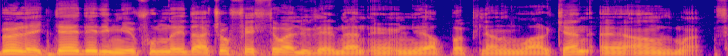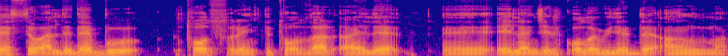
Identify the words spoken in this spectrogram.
Böylelikle dediğim gibi Funda'yı daha çok festival üzerinden e, ünlü yapma planım varken e, anladınız mı? Festivalde de bu toz, renkli tozlar aile e, eğlencelik olabilirdi anladınız mı?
